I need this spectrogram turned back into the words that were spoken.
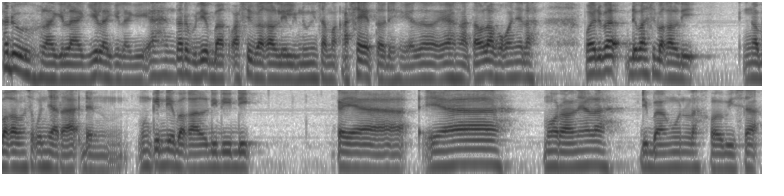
Aduh lagi-lagi lagi-lagi. Ah ntar dia bak pasti bakal dilindungi sama kaseto deh gitu ya nggak tau lah pokoknya lah. Pokoknya dia, dia pasti bakal di nggak bakal masuk penjara dan mungkin dia bakal dididik kayak ya moralnya lah dibangun lah kalau bisa.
